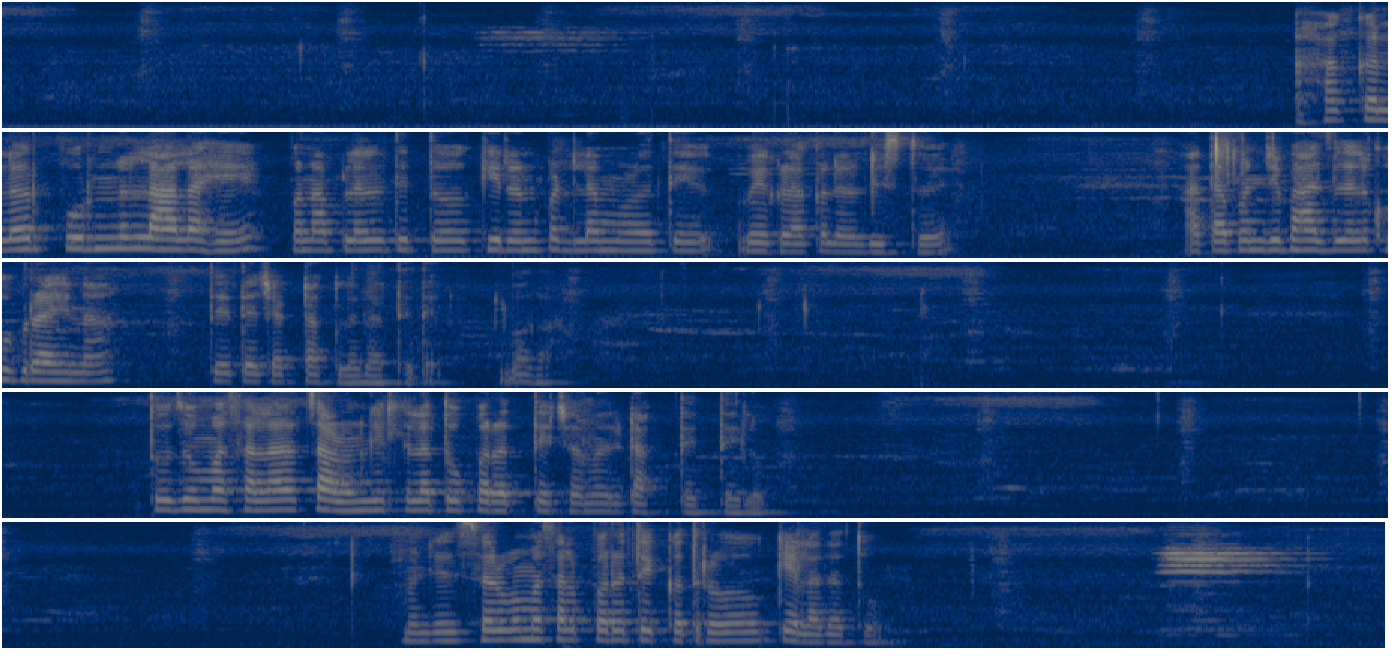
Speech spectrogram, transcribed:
हा कलर पूर्ण लाल आहे पण आपल्याला तिथं किरण पडल्यामुळं ते वेगळा कलर दिसतोय. आता आपण जे भाजलेलं खोबरं आहे ना ते त्याच्यात टाकलं जाते ते बघा. तो जो मसाला चाळून घेतलेला तो परत त्याच्यामध्ये टाकतात ते लोक. म्हणजे सर्व मसाला परत एकत्र केला जातो.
